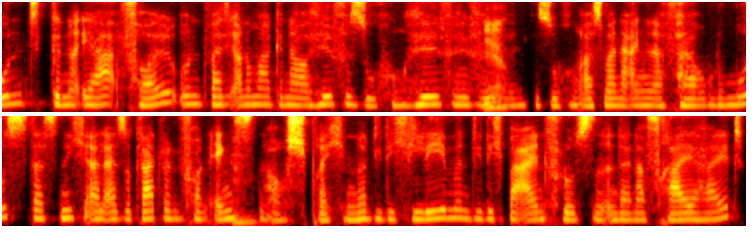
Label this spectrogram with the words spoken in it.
Und genau, ja, voll. Und weiß ich auch nochmal genau, Hilfe suchen, Hilfe, Hilfe, ja. Hilfe suchen aus meiner eigenen Erfahrung. Du musst das nicht alle, also gerade wenn wir von Ängsten mhm. auch sprechen, ne, die dich lähmen, die dich beeinflussen in deiner Freiheit,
